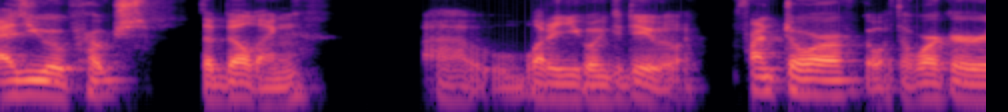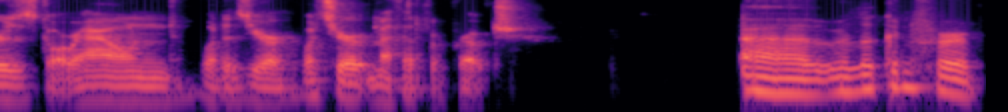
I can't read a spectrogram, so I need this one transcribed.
as you approach the building, uh, what are you going to do? Like front door, go with the workers, go around. What is your what's your method of approach? Uh, we're looking for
